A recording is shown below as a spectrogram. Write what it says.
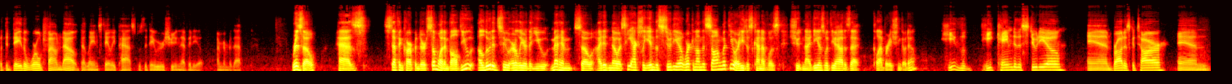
but the day the world found out that Layne Staley passed was the day we were shooting that video. I remember that. Rizzo has Stephen Carpenter somewhat involved. You alluded to earlier that you met him, so I didn't know is he actually in the studio working on this song with you, or he just kind of was shooting ideas with you? How does that collaboration go down? He he came to the studio and brought his guitar and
